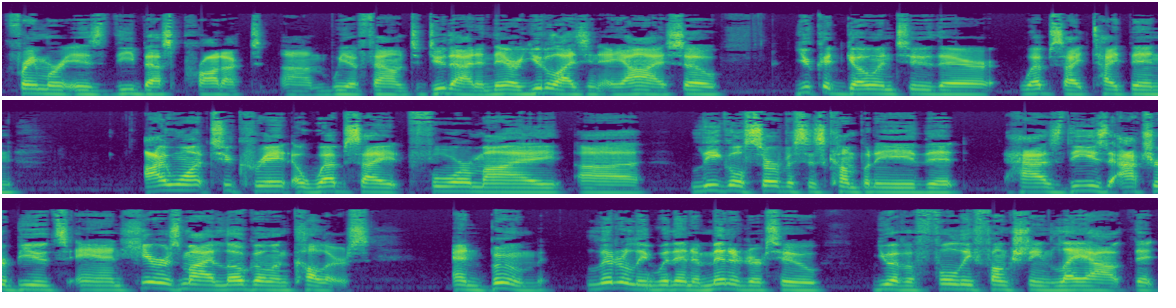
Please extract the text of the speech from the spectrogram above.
Framer is the best product um, we have found to do that, and they are utilizing AI. So you could go into their website, type in, "I want to create a website for my uh, legal services company that has these attributes, and here's my logo and colors," and boom, literally within a minute or two, you have a fully functioning layout that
